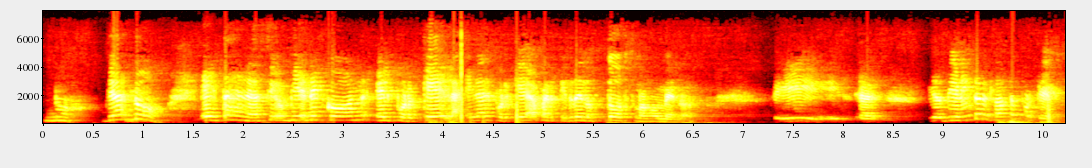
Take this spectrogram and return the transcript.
No, ya no. Esta generación viene con el por qué, la era del por qué a partir de los dos más o menos. Sí, y, eh, y es bien interesante porque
